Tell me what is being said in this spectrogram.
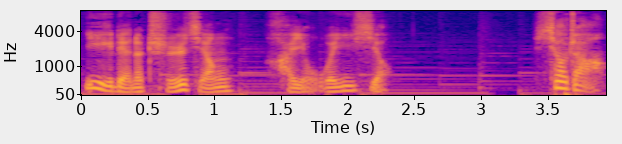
一脸的慈祥，还有微笑。校长。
